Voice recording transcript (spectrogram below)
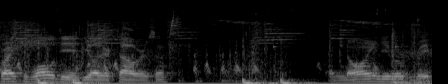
Trying to wall the, the other towers, huh? Annoying little prick.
